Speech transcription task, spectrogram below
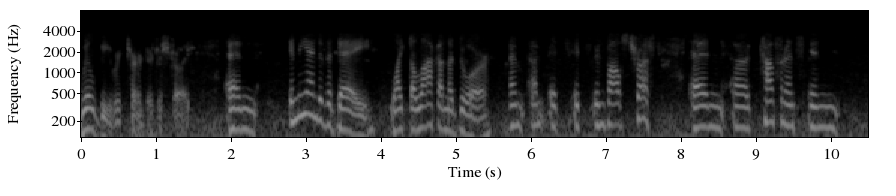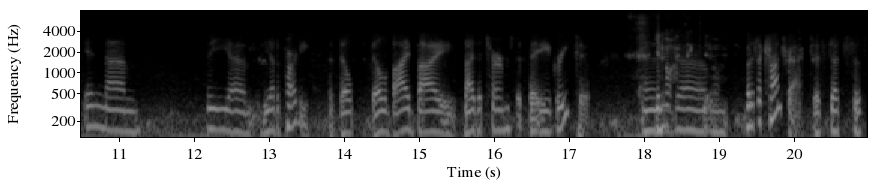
will be returned or destroyed, and in the end of the day, like the lock on the door, um, um, it it involves trust and uh, confidence in in um, the um, the other party that they'll they'll abide by by the terms that they agreed to. And, You know, I think, you know- um, but it's a contract. It's that's it's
